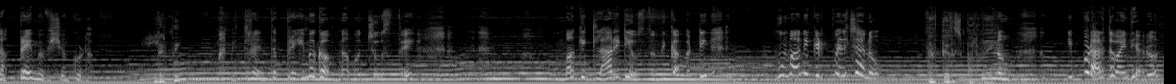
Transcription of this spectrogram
నా ప్రేమ విషయం కూడా. మన ఇద్దరు ఎంత ప్రేమగా ఉన్నామో చూస్తే ఉమాకి క్లారిటీ వస్తుంది కాబట్టి ఉమాని ఇక్కడికి పిలిచాను. ఇప్పుడు అర్థమైంది అరుణ్.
